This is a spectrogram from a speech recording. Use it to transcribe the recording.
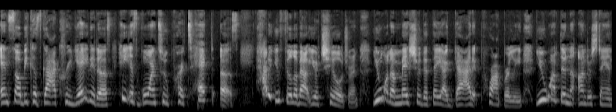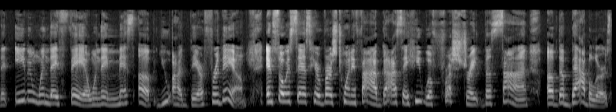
And so because God created us, he is going to protect us. How do you feel about your children? You want to make sure that they are guided properly. You want them to understand that even when they fail, when they mess up, you are there for them. And so it says here, verse 25, God said he will frustrate the sign of the babblers.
